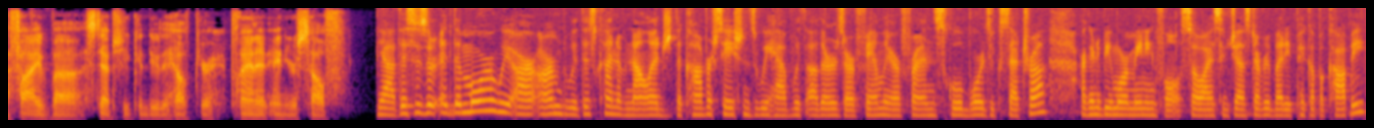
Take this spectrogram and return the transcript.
five uh, steps you can do to help your planet and yourself. Yeah, this is a, the more we are armed with this kind of knowledge, the conversations we have with others, our family, our friends, school boards, etc., are going to be more meaningful. So I suggest everybody pick up a copy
